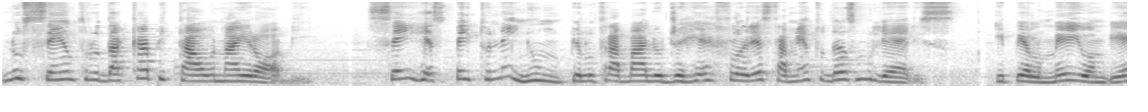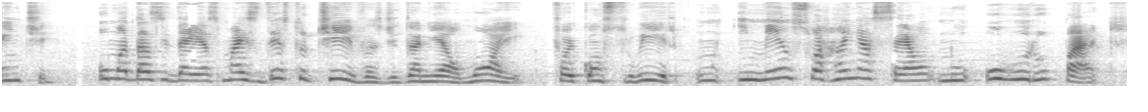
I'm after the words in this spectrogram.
no centro da capital Nairobi, sem respeito nenhum pelo trabalho de reflorestamento das mulheres e pelo meio ambiente. Uma das ideias mais destrutivas de Daniel Moi foi construir um imenso arranha-céu no Uhuru Park.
